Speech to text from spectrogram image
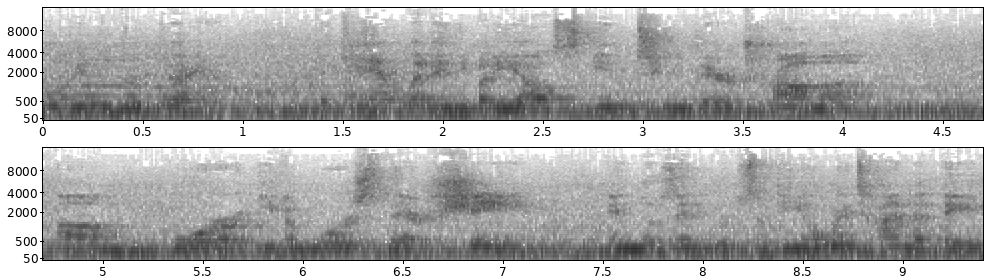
little in group there. Right. They can't let anybody else into their trauma, um, or even worse, their shame in those in groups. So the only time that they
